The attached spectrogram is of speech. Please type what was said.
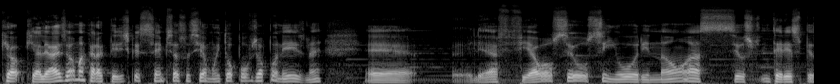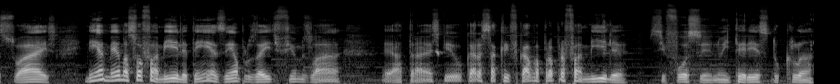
Que, que aliás é uma característica que sempre se associa muito ao povo japonês, né? É, ele é fiel ao seu senhor e não a seus interesses pessoais, nem a mesma sua família. Tem exemplos aí de filmes lá é, atrás que o cara sacrificava a própria família se fosse no interesse do clã.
